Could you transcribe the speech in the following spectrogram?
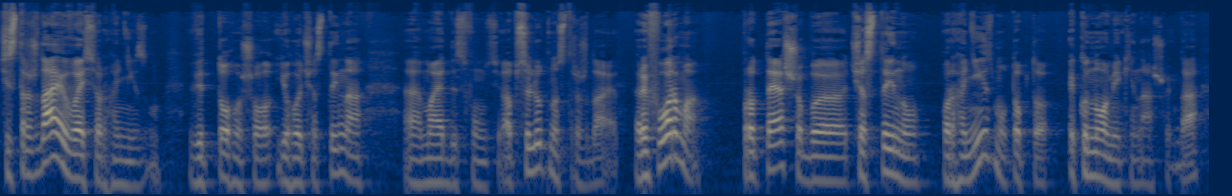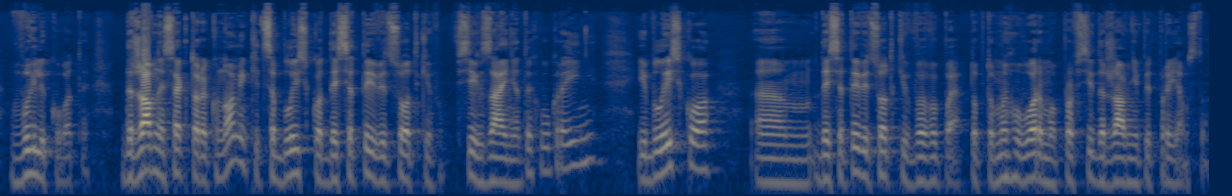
Чи страждає весь організм від того, що його частина е, має дисфункцію? Абсолютно страждає. Реформа про те, щоб е, частину організму, тобто економіки нашої, да, вилікувати. Державний сектор економіки це близько 10% всіх зайнятих в Україні і близько ем, 10% ВВП. Тобто ми говоримо про всі державні підприємства.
